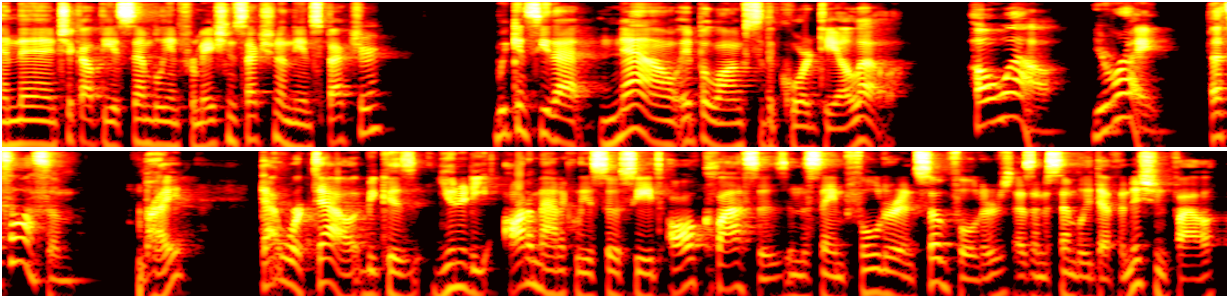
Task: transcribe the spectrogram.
and then check out the assembly information section in the inspector, we can see that now it belongs to the core DLL. Oh, wow, you're right. That's awesome. Right? That worked out because Unity automatically associates all classes in the same folder and subfolders as an assembly definition file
